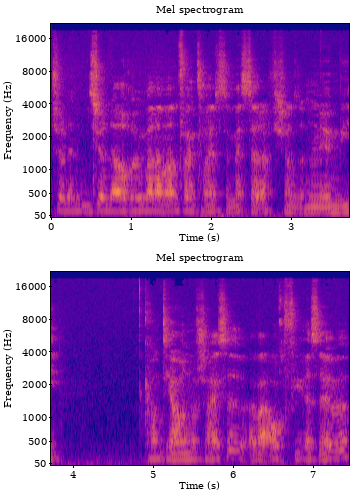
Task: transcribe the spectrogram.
schon, im, schon auch irgendwann am Anfang, zweites Semester, dachte ich schon so, hm, irgendwie kommt ja auch nur Scheiße, aber auch viel dasselbe.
